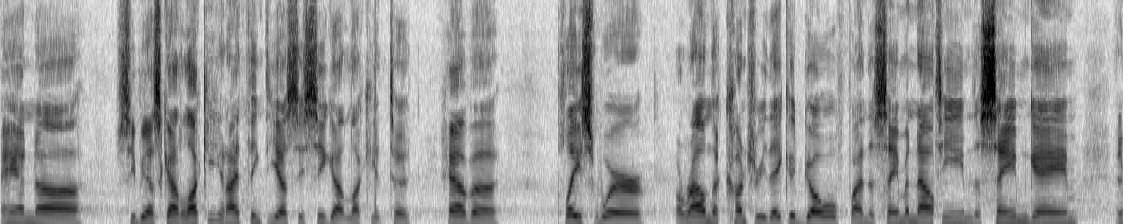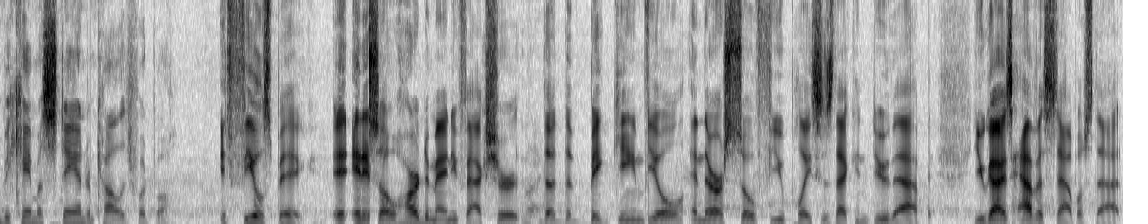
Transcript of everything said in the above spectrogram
and uh, CBS got lucky, and I think the SEC got lucky to have a place where around the country they could go find the same announce team, the same game, and it became a standard college football. it feels big. It, it is so hard to manufacture the the big game feel, and there are so few places that can do that. You guys have established that.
